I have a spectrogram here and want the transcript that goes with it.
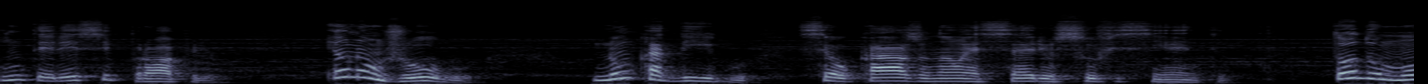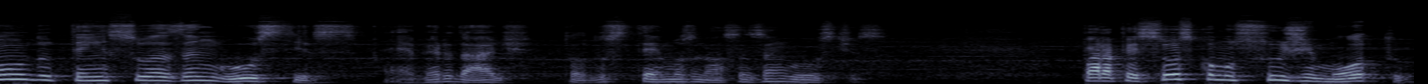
interesse próprio. Eu não julgo. Nunca digo, seu caso não é sério o suficiente. Todo mundo tem suas angústias. É verdade, todos temos nossas angústias. Para pessoas como Sugimoto,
